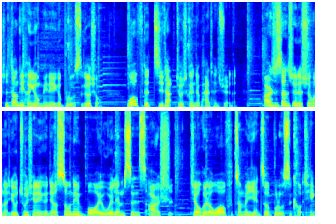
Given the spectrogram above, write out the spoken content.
是当地很有名的一个布鲁斯歌手。Wolf 的吉他就是跟着 Patton 学的。二十三岁的时候呢，又出现了一个叫 Sony Boy Williamson 二世，教会了 Wolf 怎么演奏布鲁斯口琴。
